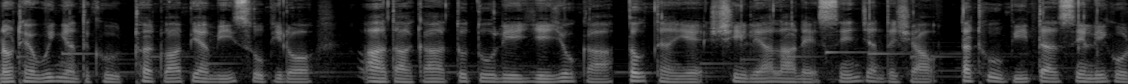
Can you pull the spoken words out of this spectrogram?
နောက်ထပ်ဝိညာဉ်တစ်ခုထွက်သွားပြန်ပြီးဆိုပြီးတော့အာသာကတူတူလေးရေရုပ်ကတုတ်တန်ရဲ့ရှည်လျားလာတဲ့စင်းကြံတစ်လျှောက်တတ်ထုပြီးတက်စင်လေးကို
